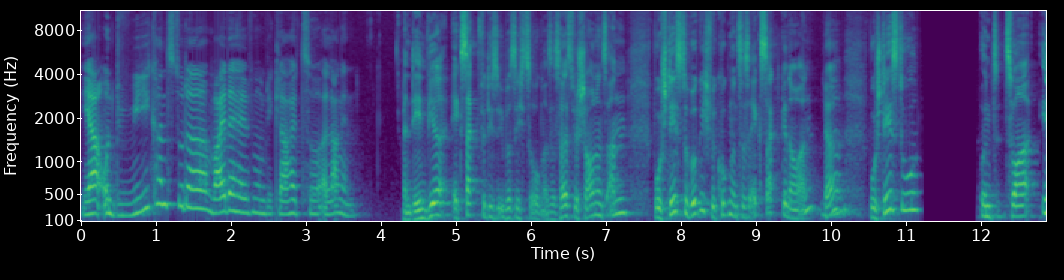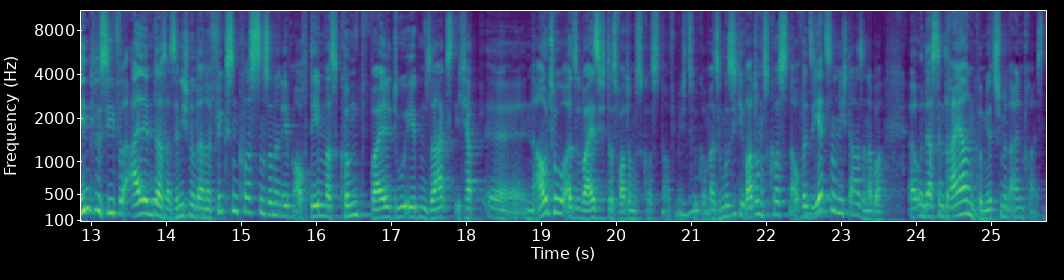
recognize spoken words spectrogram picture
Ja, und wie kannst du da weiterhelfen, um die Klarheit zu erlangen? An denen wir exakt für diese Übersicht sorgen. Also das heißt, wir schauen uns an, wo stehst du wirklich, wir gucken uns das exakt genau an, ja? Wo stehst du? Und zwar inklusive allem das, also nicht nur deiner fixen Kosten, sondern eben auch dem, was kommt, weil du eben sagst, ich habe äh, ein Auto, also weiß ich, dass Wartungskosten auf mich mhm. zukommen. Also muss ich die Wartungskosten, auch wenn sie jetzt noch nicht da sind, aber äh, und erst in drei Jahren kommen, jetzt schon mit einpreisen.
